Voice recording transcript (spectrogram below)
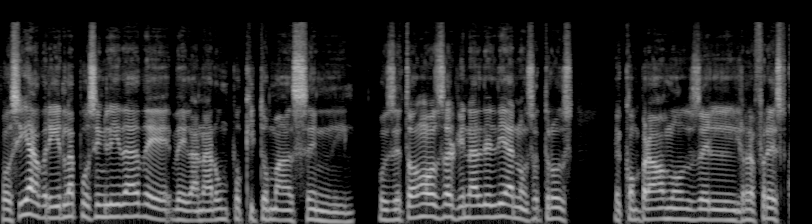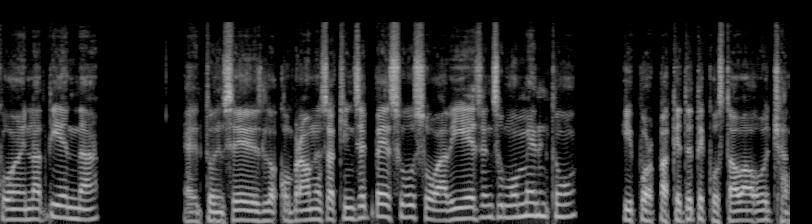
pues sí, abrir la posibilidad de, de ganar un poquito más en, pues de todos modos al final del día nosotros eh, comprábamos el refresco en la tienda, entonces lo comprábamos a 15 pesos o a 10 en su momento y por paquete te costaba 8,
